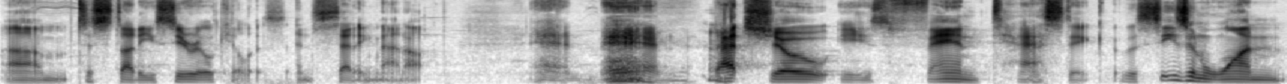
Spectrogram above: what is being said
um, to study serial killers and setting that up. And man, that show is fantastic. The season one,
